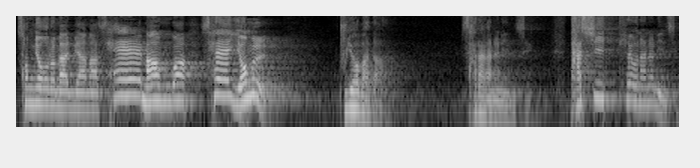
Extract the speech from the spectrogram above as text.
성령으로 말미암아 새 마음과 새 영을 부여받아 살아가는 인생. 다시 태어나는 인생.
